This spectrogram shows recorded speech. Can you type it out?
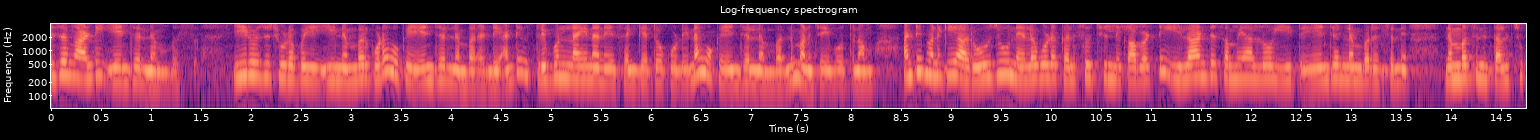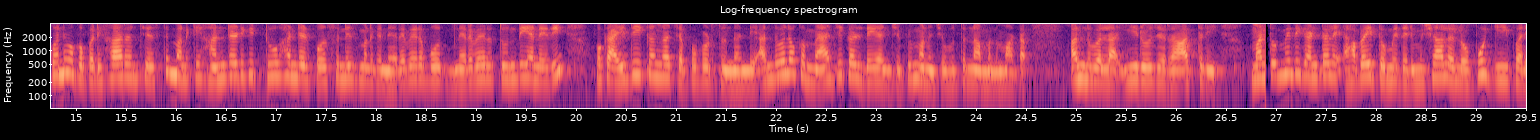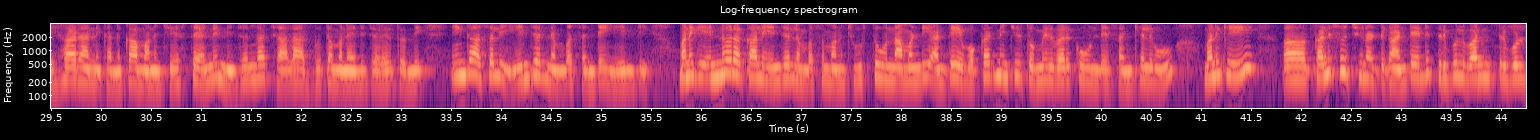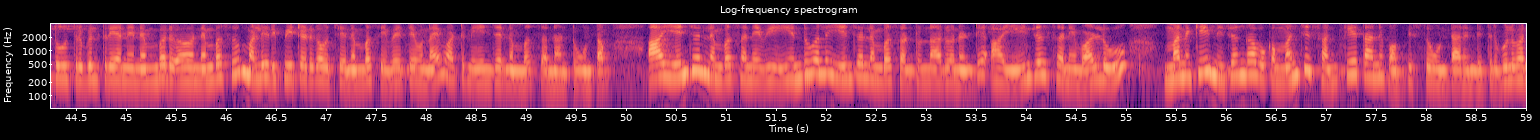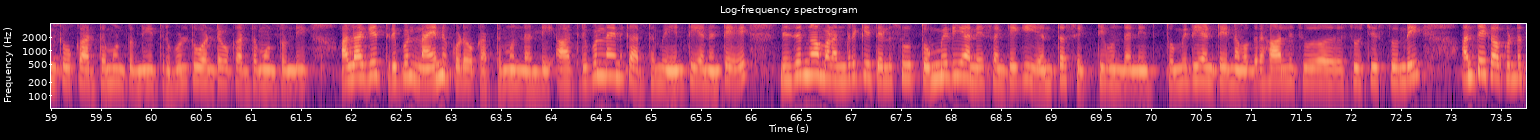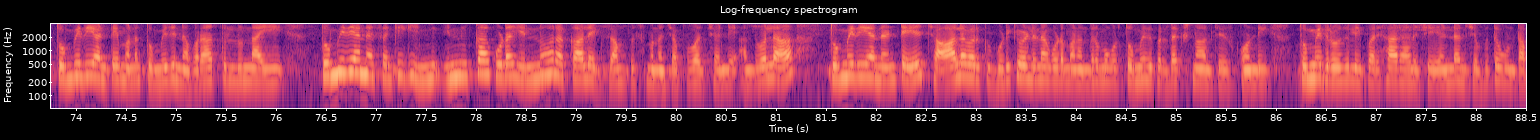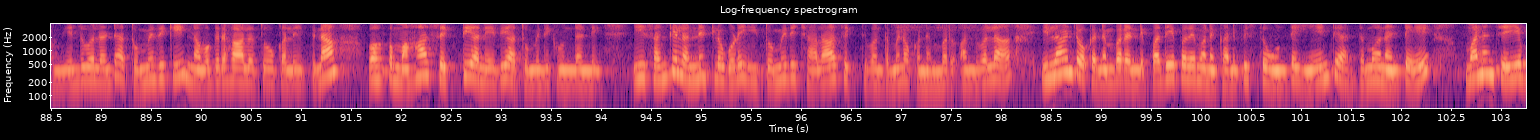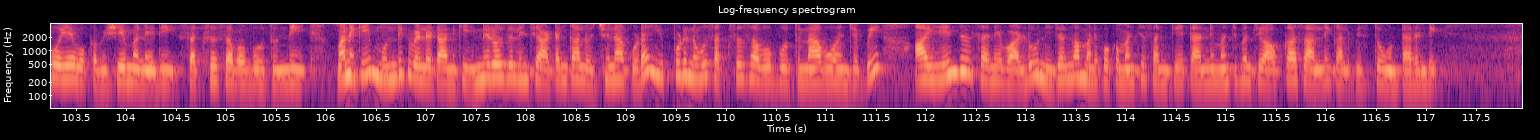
నిజంగా అండి ఏంజల్ నెంబర్స్ ఈరోజు చూడబోయే ఈ నెంబర్ కూడా ఒక ఏంజల్ నెంబర్ అండి. అంటే త్రిబుల్ నైన్ అనే సంఖ్యతో కూడిన ఒక ఏంజల్ నెంబర్ని మనం చేయబోతున్నాం. అంటే మనకి ఆ రోజు నెల కూడా కలిసి వచ్చింది కాబట్టి ఇలాంటి సమయాల్లో ఈ ఏంజల్ నెంబర్స్ని నెంబర్స్ని తలుచుకొని ఒక పరిహారం చేస్తే మనకి హండ్రెడ్కి టూ హండ్రెడ్ పర్సెంటేజ్ మనకి నెరవేరబో నెరవేరుతుంది అనేది ఒక ఐదీకంగా చెప్పబడుతుందండి. అందువల్ల ఒక మ్యాజికల్ డే అని చెప్పి మనం చెబుతున్నాం అనమాట అందువల్ల ఈరోజు రాత్రి మన తొమ్మిది గంటల యాభై తొమ్మిది నిమిషాల లోపు ఈ పరిహారాన్ని కనుక మనం చేస్తే అండి నిజంగా చాలా అద్భుతం అనేది జరుగుతుంది. ఇంకా అసలు ఏంజల్ నెంబర్స్ అంటే ఏంటి? మనకి ఎన్నో రకాల ఏంజల్ నెంబర్స్ మనం చూస్తూ ఉన్నామండి. అంటే ఒకటి నుంచి తొమ్మిది వరకు ఉండే సంఖ్యలు మనకి కలిసి వచ్చినట్టుగా అంటే అంటే triple one triple two triple three అనే నెంబర్ నెంబర్స్ మళ్ళీ రిపీటెడ్గా వచ్చే నెంబర్స్ ఏవైతే ఉన్నాయో వాటిని ఏంజల్ నెంబర్స్ అని అంటూ ఉంటాం. ఆ ఏంజల్ నెంబర్స్ అనేవి ఎందువల్ల ఏంజల్ నెంబర్స్ అంటున్నారు అని అంటే ఆ ఏంజల్స్ అనేవాళ్ళు మనకి నిజంగా ఒక మంచి సంకేతాన్ని పంపిస్తూ ఉంటారండి. త్రిబుల్ వన్కి ఒక అర్థం ఉంటుంది త్రిబుల్ టూ అంటే ఒక అర్థం ఉంటుంది. అలాగే త్రిబుల్ నైన్ కూడా ఒక అర్థం ఉందండి. ఆ త్రిబుల్ నైన్కి అర్థం ఏంటి అని అంటే నిజంగా మనందరికీ తెలుసు తొమ్మిది అనే సంఖ్యకి ఎంత శక్తి ఉందనేది. తొమ్మిది అంటే నవగ్రహాలను చూ సూచిస్తుంది. అంతేకాకుండా తొమ్మిది అంటే మనం తొమ్మిది నవరాత్రులు ఉన్నాయి తొమ్మిది అనే సంఖ్యకి ఇంకా కూడా ఎన్నో రకాల ఎగ్జాంపుల్స్ మనం చెప్పవచ్చండి. అందువల్ల తొమ్మిది అని అంటే చాలా వరకు గుడికి వెళ్ళినా కూడా మనందరం కూడా తొమ్మిది ప్రదక్షిణాలు చేసుకోండి. తొమ్మిది రోజులు ఈ పరిహారాలు చేయండి అని చెబుతూ ఉంటాం. ఎందువల్లంటే ఆ తొమ్మిదికి నవగ్రహాలతో కలిపిన ఒక మహాశక్తి అనేది ఆ తొమ్మిదికి ఉందండి. ఈ సంఖ్యలన్నింటిలో కూడా ఈ తొమ్మిది చాలా శక్తివంతమైన ఒక నెంబర్. అందువల్ల ఇలాంటి ఒక నెంబర్ అండి పదే పదే మనకు కనిపిస్తూ ఉంటే ఏంటి అర్థము అని అంటే మనం చేయబోయే ఒక విషయం అనేది సక్సెస్ అవ్వబోతుంది. మనకి ముందుకు వెళ్ళటానికి ఇన్ని రోజుల నుంచి ఆటంకాలు వచ్చినా కూడా ఇప్పుడు నువ్వు సక్సెస్ అవ్వబోతున్నావు అని చెప్పి ఆ ఏంజల్స్ అనేవాళ్ళు నిజంగా మనకు ఒక మంచి సంకేతాన్ని మంచి మంచి అవకాశాలని కల్పిస్తూ ఉంటారండి.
